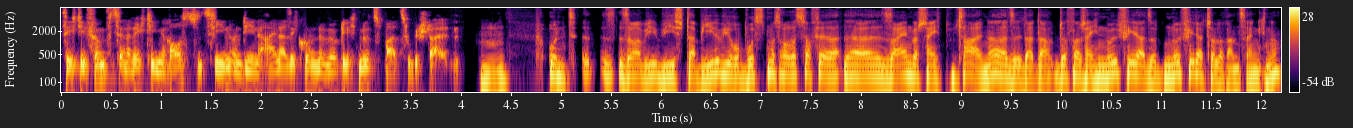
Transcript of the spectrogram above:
sich die 15 richtigen rauszuziehen und die in einer Sekunde wirklich nutzbar zu gestalten. Mhm. Und äh, sag mal, wie, wie stabil, wie robust muss eure Software äh, sein? Wahrscheinlich total, ne? Also da, da dürfen wahrscheinlich null Fehler, also null Fehlertoleranz eigentlich, ne?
